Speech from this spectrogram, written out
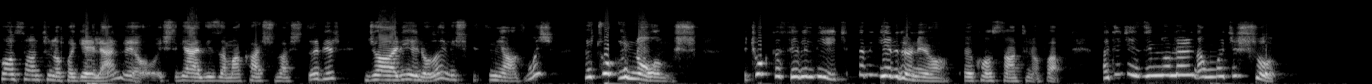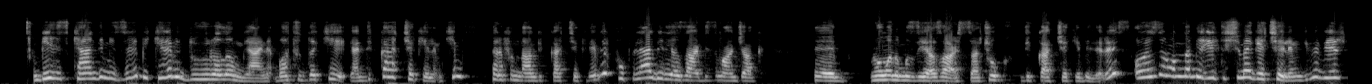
Konstantinop'a gelen ve işte geldiği zaman karşılaştığı bir cariye olan ilişkisini yazmış ve çok ünlü olmuş. E, çok da sevildiği için tabii geri dönüyor e, Konstantinop'a. Hatice Zinnurların amacı şu. Biz kendimizi bir kere bir duyuralım yani batıdaki yani dikkat çekelim. Kim tarafından dikkat çekilebilir? Popüler bir yazar bizim ancak e, romanımızı yazarsa çok dikkat çekebiliriz. O yüzden onunla bir iletişime geçelim gibi bir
